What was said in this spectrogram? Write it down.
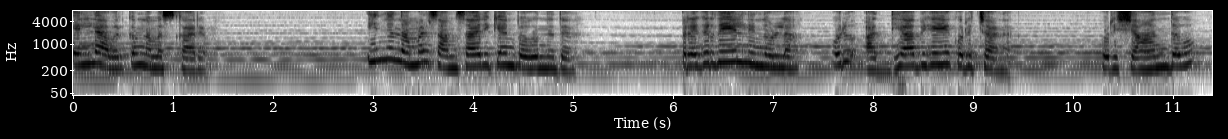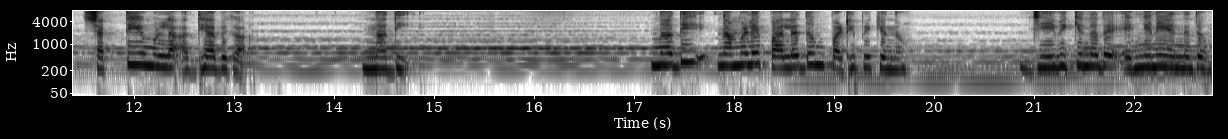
എല്ലാവർക്കും നമസ്കാരം. ഇന്ന് നമ്മൾ സംസാരിക്കാൻ പോകുന്നത് പ്രകൃതിയിൽ നിന്നുള്ള ഒരു അധ്യാപികയെ കുറിച്ചാണ് ഒരു ശാന്തവും ശക്തിയുമുള്ള അധ്യാപിക നദി. നദി നമ്മളെ പലതും പഠിപ്പിക്കുന്നു. ജീവിക്കുന്നത് എങ്ങനെയെന്നതും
